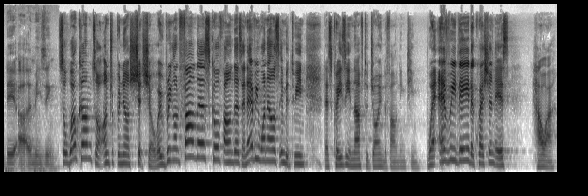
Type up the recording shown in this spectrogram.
They are amazing. So, welcome to our Entrepreneur Shit Show, where we bring on founders, co founders, and everyone else in between that's crazy enough to join the founding team. Where every day the question is, how are?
